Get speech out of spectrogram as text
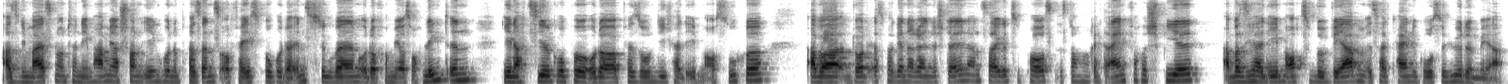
Also die meisten Unternehmen haben ja schon irgendwo eine Präsenz auf Facebook oder Instagram oder von mir aus auch LinkedIn, je nach Zielgruppe oder Person, die ich halt eben auch suche. Aber dort erstmal generell eine Stellenanzeige zu posten, ist noch ein recht einfaches Spiel, aber sie halt eben auch zu bewerben, ist halt keine große Hürde mehr.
